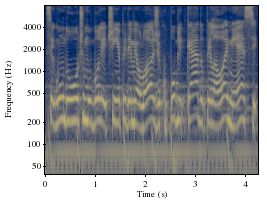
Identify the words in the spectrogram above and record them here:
Segundo o último boletim epidemiológico publicado pela OMS,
